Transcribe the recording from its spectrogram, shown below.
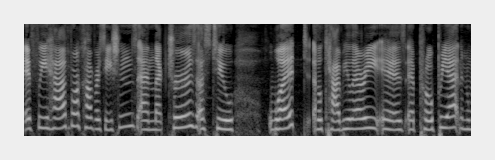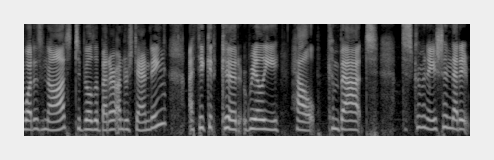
if we have more conversations and lectures as to what vocabulary is appropriate and what is not to build a better understanding, I think it could really help combat discrimination that it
